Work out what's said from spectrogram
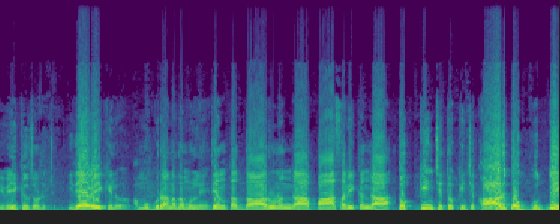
ఈ వెహికల్ చూడొచ్చు. ఇదే వెహికల్ ఆ ముగ్గురు అన్నదమ్ముల్ని అత్యంత దారుణంగా పాశవికంగా తొక్కించి తొక్కించి కారుతో గుద్ది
